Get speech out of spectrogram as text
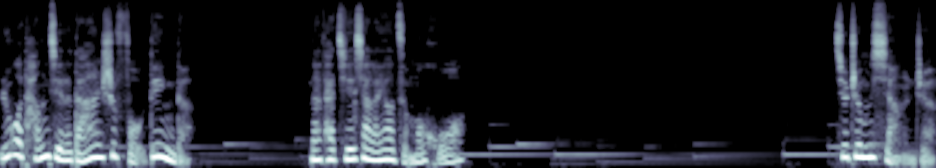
如果堂姐的答案是否定的，那他接下来要怎么活？就这么想着，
